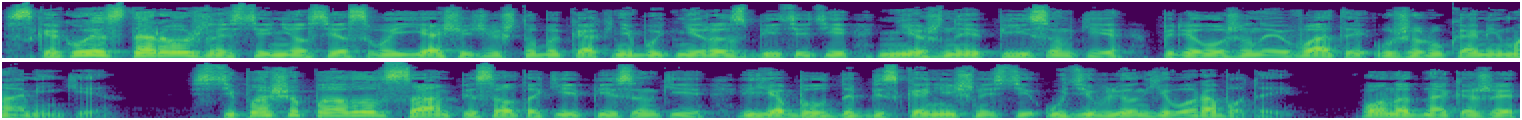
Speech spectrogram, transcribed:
С какой осторожностью нес я свой ящичек, чтобы как-нибудь не разбить эти нежные писанки, переложенные ватой уже руками маменьки. Степаша Павлов сам писал такие писанки, и я был до бесконечности удивлен его работой. Он, однако же,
